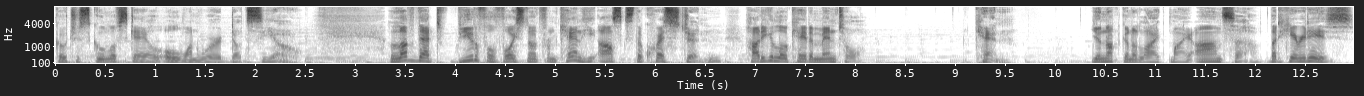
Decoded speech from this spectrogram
go to schoolofscale, all one word, .co. Love that beautiful voice note from Ken. He asks the question How do you locate a mentor? Ken, you're not going to like my answer, but here it is.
